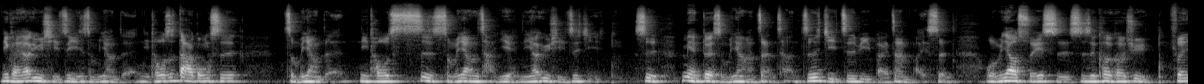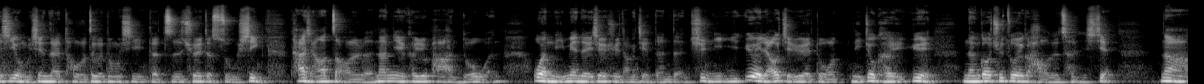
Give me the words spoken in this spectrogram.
你可能要预期自己是什么样子，你投是大公司。怎么样的人？你投是什么样的产业？你要预习自己是面对什么样的战场？知己知彼，百战百胜。我们要随时时时刻刻去分析我们现在投这个东西的职缺的属性，他想要找的人。那你也可以去爬很多文，问里面的一些学长姐等等。去你越了解越多，你就可以越能够去做一个好的呈现。那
